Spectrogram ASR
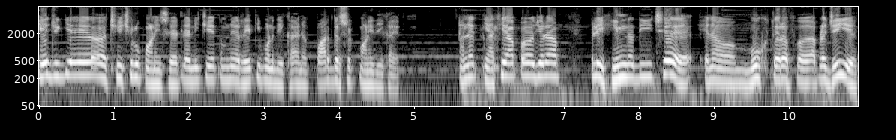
એ જગ્યાએ છીછરું પાણી છે એટલે નીચે તમને રેતી પણ દેખાય અને પારદર્શક પાણી દેખાય. અને ત્યાંથી આપ જરા પેલી હિમ નદી છે, એના મુખ તરફ આપણે જઈએ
